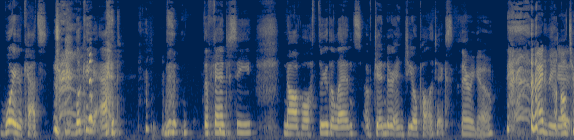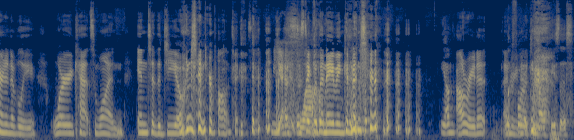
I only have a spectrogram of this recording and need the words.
warrior cats looking at the, the fantasy novel through the lens of gender and geopolitics There we go. I'd read it. Alternatively, Warrior Cats 1 into the geo and gender politics. yes. to Yes. stick with the naming convention. yeah I'm I'll read it. I'd look read forward it. to my thesis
